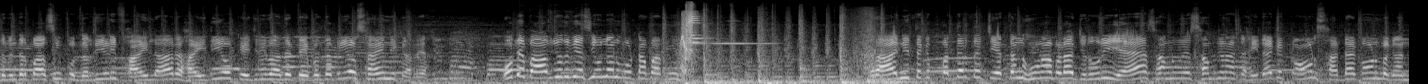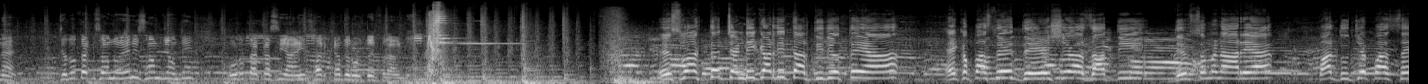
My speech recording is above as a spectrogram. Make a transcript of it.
ਦਵਿੰਦਰਪਾਲ ਸਿੰਘ ਭੁੱਲਰ ਦੀ ਜਿਹੜੀ ਫਾਈਲ ਆ, ਰਿਹਾਈ ਦੀ, ਉਹ ਕੇਜਰੀਵਾਲ ਦੇ ਟੇਬਲ ਤੇ ਪਈ ਉਹ ਸਾਈਨ ਨਹੀਂ ਕਰ ਰਿਹਾ। ਉਹਦੇ ਬਾਵਜੂਦ ਵੀ ਅਸੀਂ ਉਹਨਾਂ ਨੂੰ ਵੋਟਾਂ ਪਾਤੀਆਂ। ਰਾਜਨੀਤਿਕ ਪੱਧਰ ਤੇ ਚੇਤਨ ਹੋਣਾ ਬੜਾ ਜ਼ਰੂਰੀ ਹੈ। ਸਾਨੂੰ ਇਹ ਸਮਝਣਾ ਚਾਹੀਦਾ ਕਿ ਕੌਣ ਸਾਡਾ, ਕੌਣ ਬਗਾਨਾ ਹੈ। ਜਦੋਂ ਤੱਕ ਸਾਨੂੰ ਇਹ ਨਹੀਂ ਸਮਝ ਆਉਂਦੀ, ਉਦੋਂ ਤੱਕ ਅਸੀਂ ਆਈ ਸੜਕਾਂ ਤੇ ਰੁਲਦੇ ਫਿਰਾਂਗੇ। ਇਸ ਵਕਤ ਚੰਡੀਗੜ੍ਹ ਦੀ ਧਰਤੀ ਦੇ ਉੱਤੇ ਆ। ਇੱਕ ਪਾਸੇ ਦੇਸ਼ ਆਜ਼ਾਦੀ ਦਿਵਸ ਮਨਾ ਰਿਹਾ ਹੈ, ਪਰ ਦੂਜੇ ਪਾਸੇ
